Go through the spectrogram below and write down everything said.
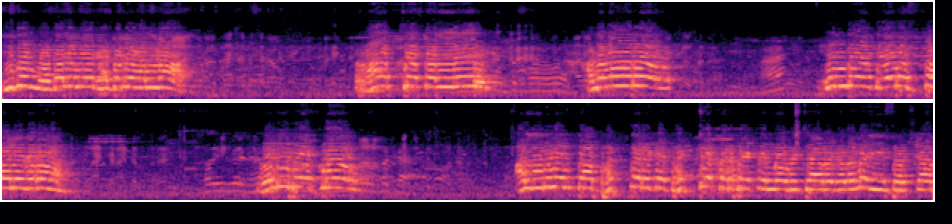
ಇದು ಮೊದಲನೇ ಘಟನೆ ಅಲ್ಲ. ರಾಜ್ಯದಲ್ಲಿ ಹಲವಾರು ಹಿಂದೂ ದೇವಸ್ಥಾನಗಳ ಒಡಿಬೇಕು ಅಲ್ಲಿರುವಂತ ಭಕ್ತರಿಗೆ ತರಬೇಕೆನ್ನೋ ವಿಚಾರಗಳನ್ನ ಈ ಸರ್ಕಾರ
